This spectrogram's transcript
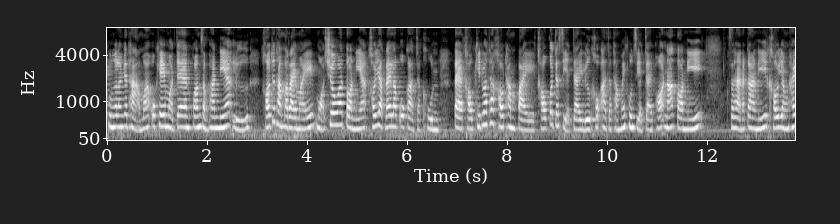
คุณกำลังจะถามว่าโอเค หมอแจนความสัมพันธ์เนี้ยหรือเขาจะทำอะไรไหมหมอเชื่อว่าตอนเนี้ยเขาอยากได้รับโอกาสจากคุณ แต่เขาคิดว่าถ้าเขาทำไป เขาก็จะเสียใจหรือเขาอาจจะทำให้คุณเสียใจ เพราะณตอนนี้ สถานการณ์นี้เขายังให้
